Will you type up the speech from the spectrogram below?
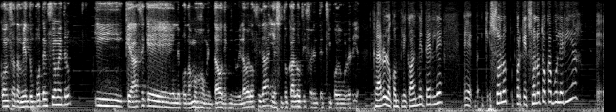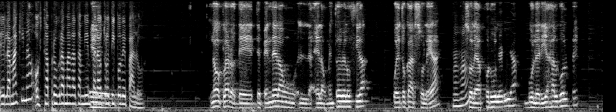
consta también de un potenciómetro y que hace que le podamos aumentar o disminuir la velocidad y así tocar los diferentes tipos de bulerías. Claro, lo complicado es meterle... eh, solo Porque solo toca bulería eh, la máquina o está programada también para Eh, otro tipo de palo. No, claro, de- depende del el, el aumento de velocidad, puede tocar solear, Ajá. solear por bulería, bulerías al golpe,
